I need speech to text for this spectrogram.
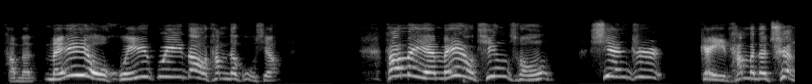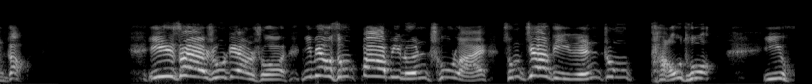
他们没有回归到他们的故乡，他们也没有听从先知给他们的劝告。以赛亚书这样说：“你们要从巴比伦出来，从家底人中逃脱，以欢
